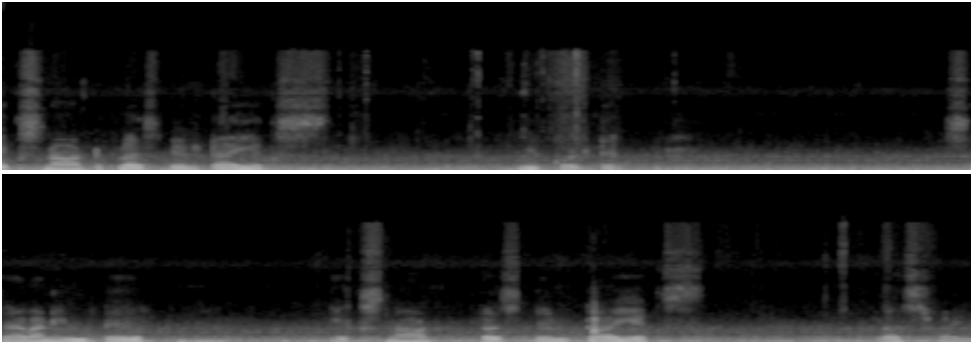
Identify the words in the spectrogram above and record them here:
x nought plus delta x equal to seven into x nought plus delta x plus five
